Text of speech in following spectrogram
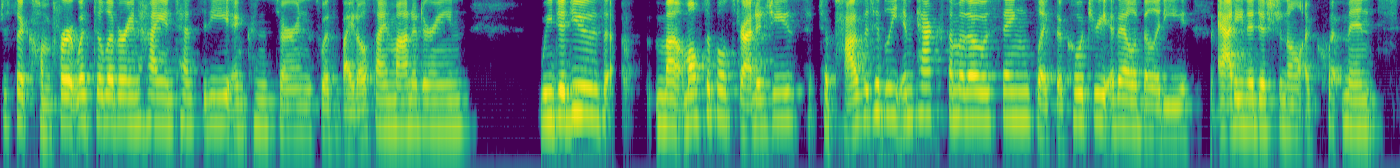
just their comfort with delivering high intensity and concerns with vital sign monitoring. We did use multiple strategies to positively impact some of those things, like the co-treat availability, adding additional equipment,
